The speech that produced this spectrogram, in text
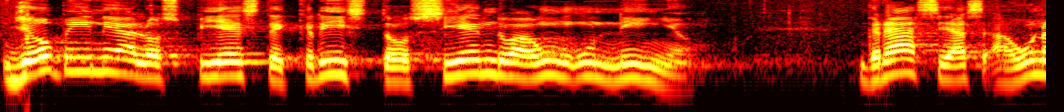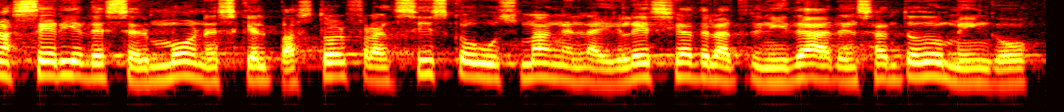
Yo vine a los pies de Cristo siendo aún un niño gracias a una serie de sermones que el pastor Francisco Guzmán en la Iglesia de la Trinidad en Santo Domingo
